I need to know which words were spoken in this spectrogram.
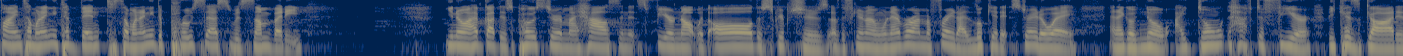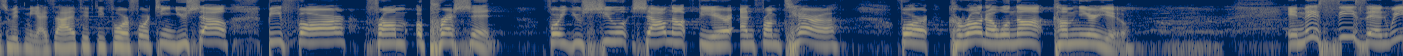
find someone. I need to vent to someone. I need to process with somebody. You know, I've got this poster in my house and it's fear not with all the scriptures of the fear not. Whenever I'm afraid, I look at it straight away and I go, No, I don't have to fear because God is with me. Isaiah 54 14, you shall be far from oppression, for you shall not fear, and from terror, for corona will not come near you. In this season, we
